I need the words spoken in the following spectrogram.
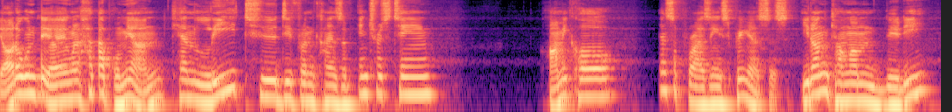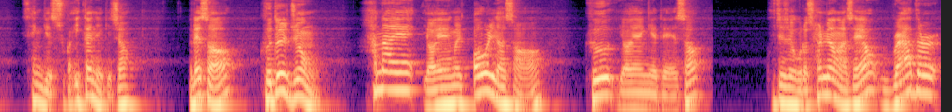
여러 군데 여행을 하다 보면 can lead to different kinds of interesting, comical, and surprising experiences. 이런 경험들이 생길 수가 있다는 얘기죠. 그래서 그들 중 하나의 여행을 떠올려서 그 여행에 대해서 구체적으로 설명하세요. rather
